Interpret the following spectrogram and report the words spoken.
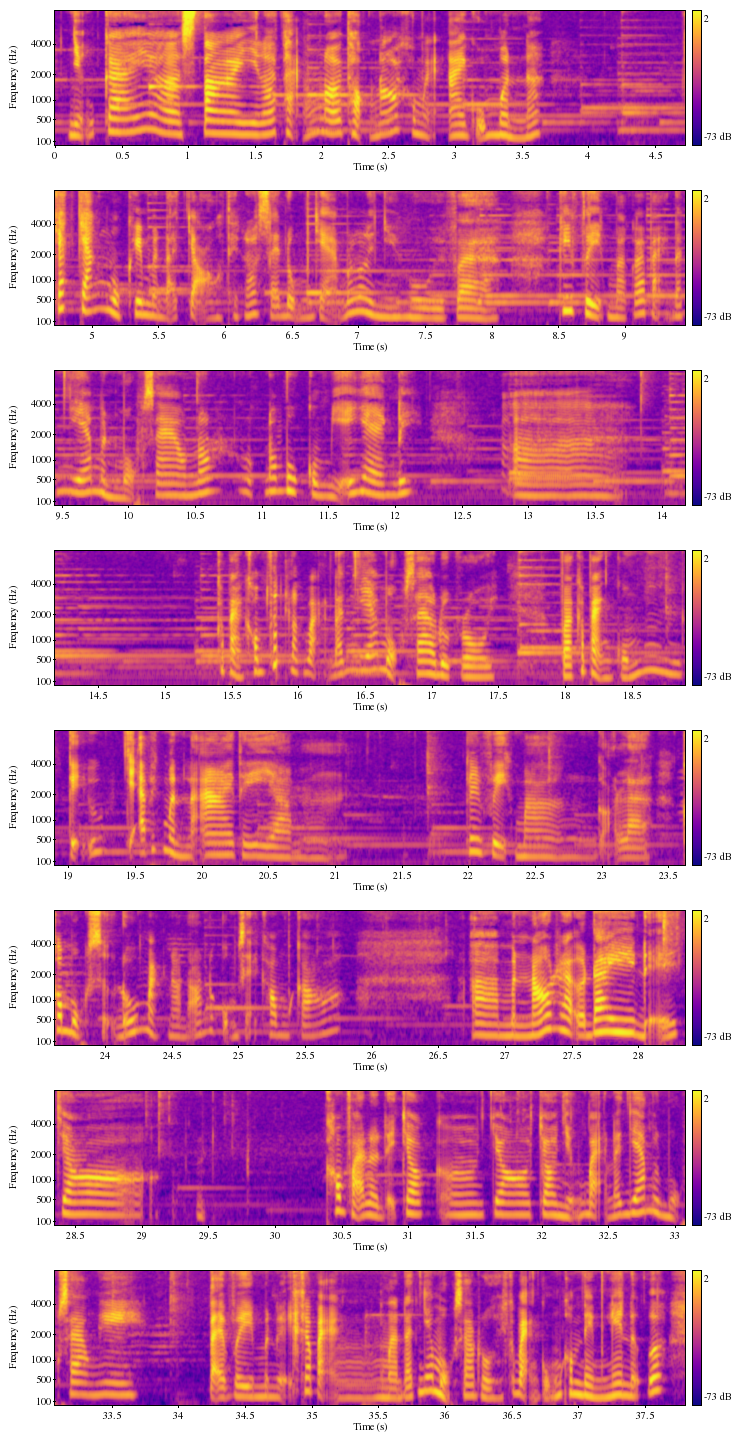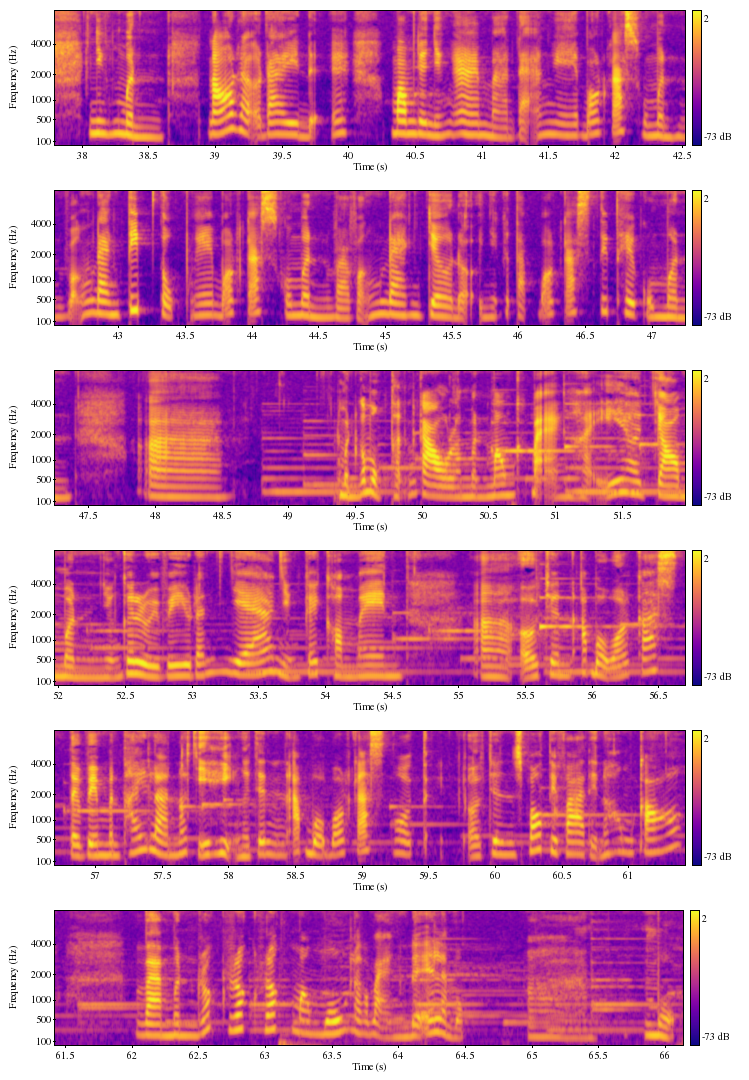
những cái à, style như nói thẳng nói thật nói không ngại ai của mình á chắc chắn một khi mình đã chọn thì nó sẽ đụng chạm rất là nhiều người. Và cái việc mà các bạn đánh giá mình một sao nó nó vô cùng dễ dàng đi. À, các bạn không thích là các bạn đánh giá một sao được rồi. Và các bạn cũng kiểu chả biết mình là ai thì um, cái việc mà gọi là có một sự đối mặt nào đó nó cũng sẽ không có. À, mình nói ra ở đây để cho không phải là để cho uh, cho cho những bạn đánh giá mình một sao nghe tại vì mình nghĩ các bạn mà đánh giá một sao rồi thì các bạn cũng không thèm nghe nữa. Nhưng mình nói ra ở đây để mong cho những ai mà đã nghe podcast của mình vẫn đang tiếp tục nghe podcast của mình và vẫn đang chờ đợi những cái tập podcast tiếp theo của mình. À, mình có một thỉnh cầu là mình mong các bạn hãy ờ, cho mình những cái review đánh giá những cái comment à, ở trên Apple Podcast. Tại vì mình thấy là nó chỉ hiện ở trên Apple Podcast thôi ở trên Spotify thì nó không có và mình rất rất rất mong muốn là các bạn để là một à, một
